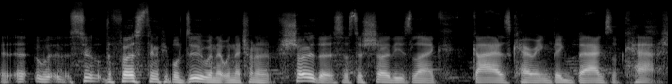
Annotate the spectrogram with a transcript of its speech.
uh, uh the first thing people do when, they, when they're trying to show this is to show these, like, guys carrying big bags of cash,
